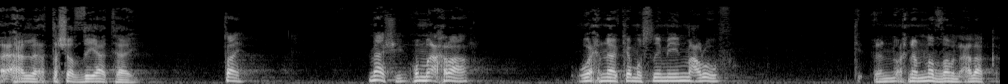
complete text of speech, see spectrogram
التشظيات هاي؟ طيب. ماشي. هم أحرار. وإحنا كمسلمين معروف إنه إحنا منظم العلاقة.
